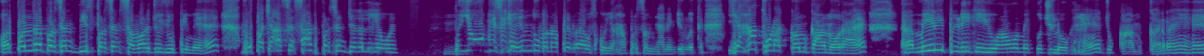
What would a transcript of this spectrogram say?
और पंद्रह परसेंट, बीस परसेंट समर्ण जो यूपी में है, वो पचास से साठ परसेंट जगह लिए हुए हम्म। तो ये ओबीसी जो हिंदू बना फिर रहा है उसको यहाँ पर समझाने की ज़रूरत है। यहाँ थोड़ा कम काम हो रहा है। आ, मेरी पीढ़ी के युवाओं में कुछ लोग हैं जो काम कर रहे हैं।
